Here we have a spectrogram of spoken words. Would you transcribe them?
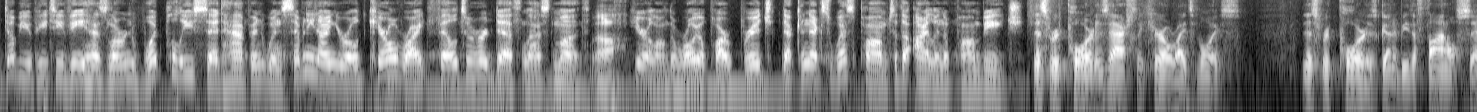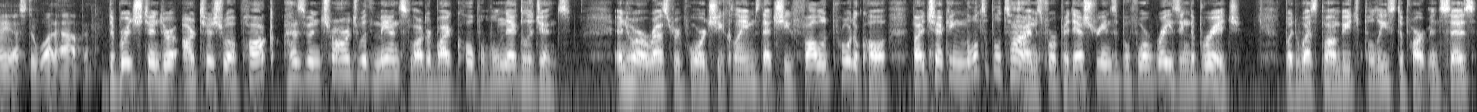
WPTV has learned what police said happened when 79 year old Carol Wright fell to her death last month oh. here along the Royal Park Bridge that connects West Palm to the island of Palm Beach. This report is actually Carol Wright's voice. This report is going to be the final say as to what happened. The bridge tender Artishua Paulk has been charged with manslaughter by culpable negligence. In her arrest report, she claims that she followed protocol by checking multiple times for pedestrians before raising the bridge. But West Palm Beach Police Department says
